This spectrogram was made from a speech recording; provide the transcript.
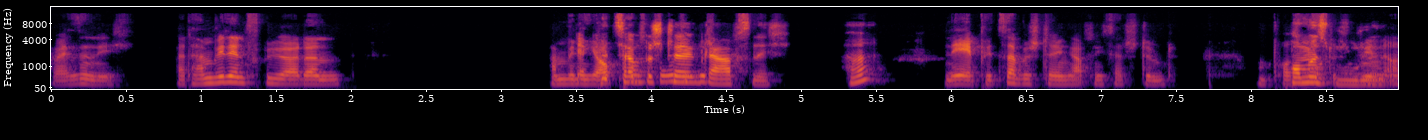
weiß ich nicht. Was haben wir denn früher dann? Haben wir Ja, nicht auch Pizza Postbote bestellen gespielt? gab's nicht. Hä? Nee, Pizza bestellen gab's nicht, das stimmt. Und Pommesbude. Postbote auch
